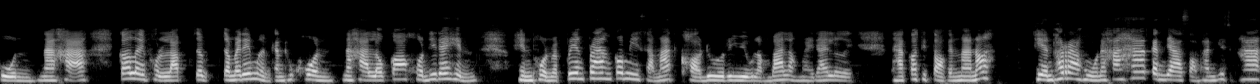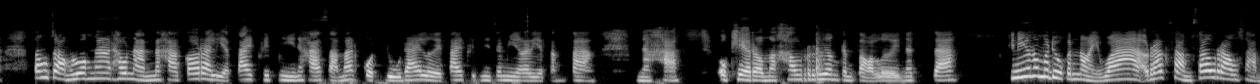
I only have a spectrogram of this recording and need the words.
คุณนะคะ ก็เลยผลลัพธ์จะจะไม่ได้เหมือนกันทุกคนนะคะ แล้วก็คนที่ได้เห็นเห็นผลแบบเปรี้ยงปร้างก็มีสามารถขอดูรีวิวหลังบ้านหลังไม้ได้เลยนะคะ ก็ติดต่อกันมาเนาะ เทียนพระราหูนะคะ 5 กันยา 2025 ต้องจองล่วงหน้าเท่านั้นนะคะ ก็รายละเอียดใต้คลิปนี้นะคะ สามารถกดดูได้เลยใต้คลิปนี้จะมีรายละเอียดต่างๆนะคะ โอเคเรามาเข้าเรื่องกันต่อเลยนะจ๊ะทีนี้เรามาดูกันหน่อยว่า รักสามเศร้าเราสาม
